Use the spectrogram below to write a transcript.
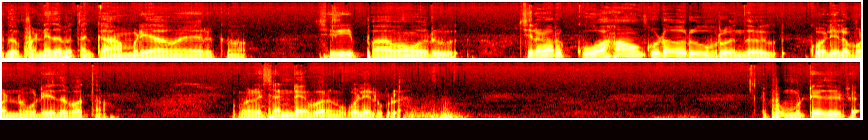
இதை பண்ணியதை பார்த்தா காமெடியாகவும் இருக்கும். சிரிப்பாகவும் வரும் சில நேரம் கோவம் கூட வரும் ப்ரோ இந்த கோழியில் பண்ணக்கூடியதை பார்த்தா உங்களுக்கு சண்டே பாருங்கள் கோழிகளுக்குள்ளே இப்போ முட்டையை தூக்கிட்டு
